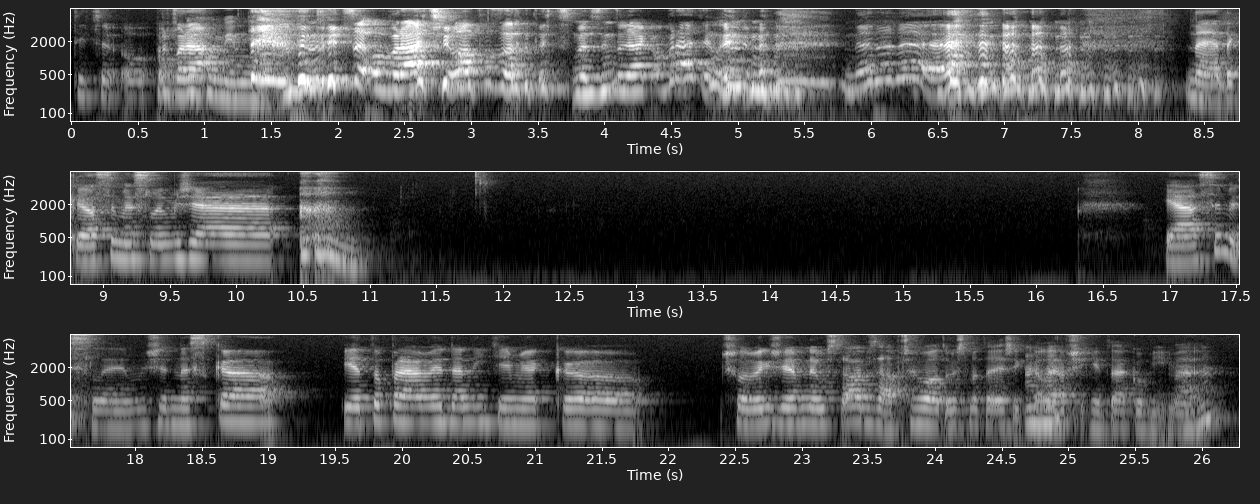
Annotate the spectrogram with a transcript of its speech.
Teď se, obrá... teď se obrátila, pozor, teď jsme mm-hmm. si to nějak obrátili. ne, ne, ne. ne, tak já si myslím, že já si myslím, že dneska je to právě daný tím, jak eh, člověk žije v neustálém zápřehu, a to jsme tady říkali mm-hmm. a všichni to jako víme. Mm-hmm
